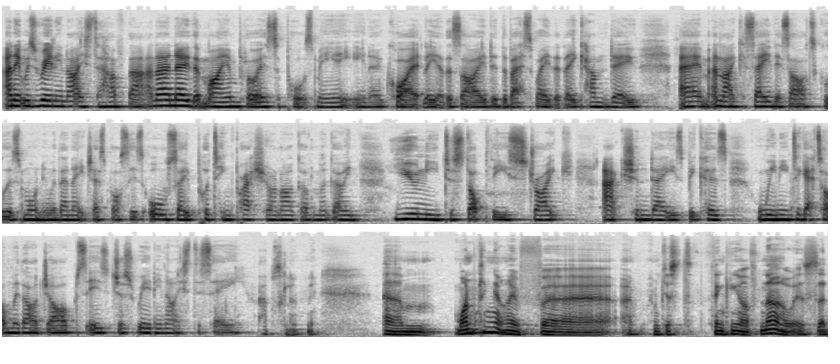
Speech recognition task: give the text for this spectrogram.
and it was really nice to have that. And I know that my employer supports me, you know, quietly at the side in the best way that they can do. Um, and like I say, this article this morning with NHS bosses also putting pressure on our government, going, you need to stop these strike action days because we need to get on with our jobs is just really nice to see. Absolutely. Um, one thing I've uh, I'm just thinking of now is that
